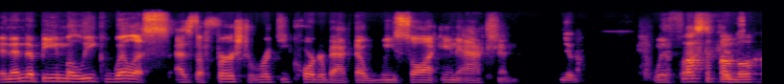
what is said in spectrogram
It ended up being Malik Willis as the first rookie quarterback that we saw in action. Yep. With Lost a fumble.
